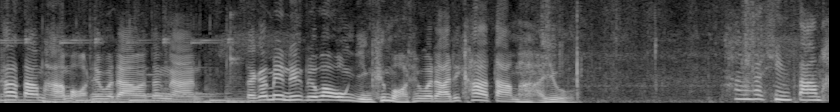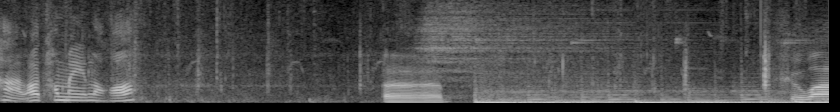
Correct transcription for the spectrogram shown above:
ข้าตามหาหมอเทวดามาตั้งนาน แต่ก็ไม่นึกเลยว่าองค์หญิงคือหมอเทวดาที่ข้าตามหาอยู่ ท่านกระทิงตามหาเราทำไมหรอ เออคือว่า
